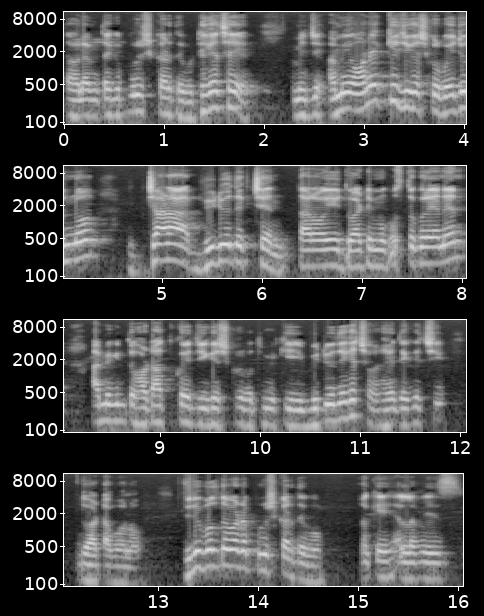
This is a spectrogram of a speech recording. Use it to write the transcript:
তাহলে আমি তাকে পুরস্কার দেব। ঠিক আছে? আমি যে, আমি অনেককে জিজ্ঞেস করব, এই জন্য যারা ভিডিও দেখছেন, তারা ওই দোয়াটি মুখস্থ করে নেন আমি কিন্তু হঠাৎ করে জিজ্ঞেস করব, তুমি কি ভিডিও দেখেছ? হ্যাঁ দেখেছি। দোয়াটা বলো। যদি বলতে পারো, পুরস্কার দেবো। ওকে আল্লাহ হাফিজ।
